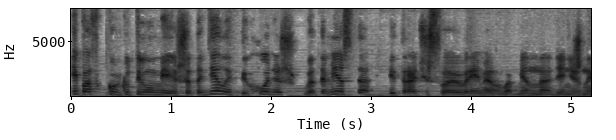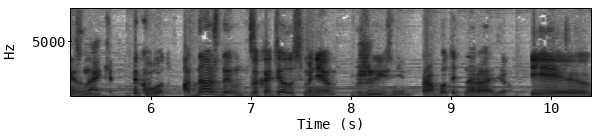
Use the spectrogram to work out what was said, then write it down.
И поскольку ты умеешь это делать, ты ходишь в это место и тратишь свое время в обмен на денежные знаки. Так вот, однажды захотелось мне в жизни работать на радио. И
